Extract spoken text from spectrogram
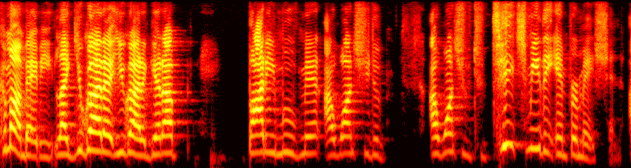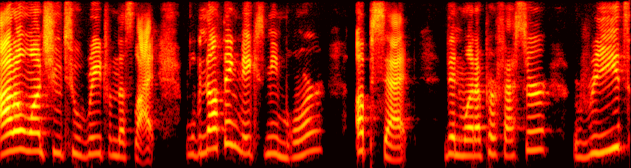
come on, baby. Like you got to you got to get up body movement. I want you to I want you to teach me the information. I don't want you to read from the slide. Nothing makes me more upset than when a professor reads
